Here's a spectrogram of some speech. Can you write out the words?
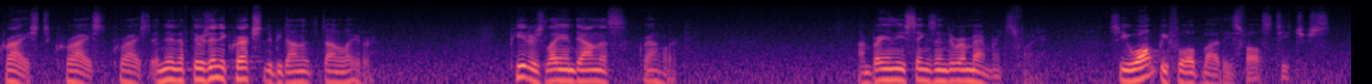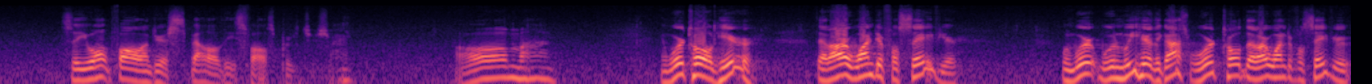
Christ, Christ, Christ. And then if there's any correction to be done, it's done later. Peter's laying down this groundwork. I'm bringing these things into remembrance for you. So you won't be fooled by these false teachers. So you won't fall under a spell of these false preachers, right? Oh, my. And we're told here that our wonderful Savior, when, we're, when we hear the gospel, we're told that our wonderful Savior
